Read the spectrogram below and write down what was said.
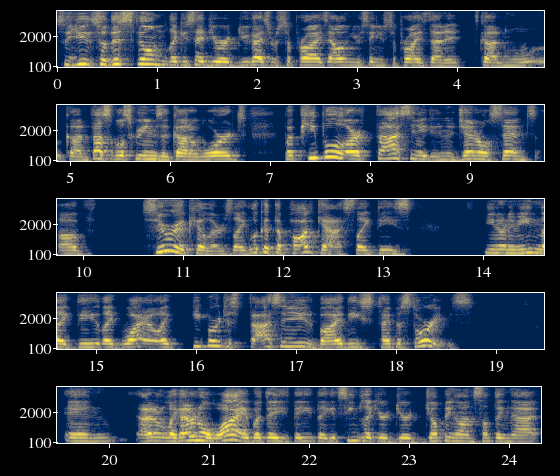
So you so this film, like you said, you were you guys were surprised. Allan, you're saying you're surprised that it's gotten gotten festival screens, it got awards, but people are fascinated in a general sense of serial killers. Like look at the podcast, like these, you know what I mean? Like the like why like people are just fascinated by these type of stories. And I don't like I don't know why, but they they like it seems like you're you're jumping on something that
